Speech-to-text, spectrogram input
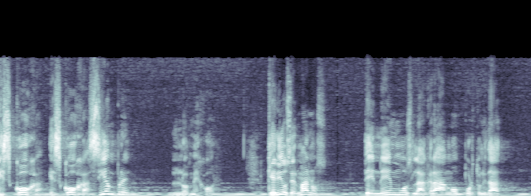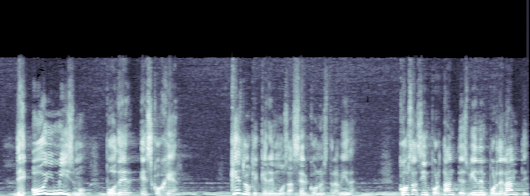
Escoja, escoja siempre lo mejor. Queridos hermanos, tenemos la gran oportunidad de hoy mismo poder escoger. ¿Qué es lo que queremos hacer con nuestra vida? Cosas importantes vienen por delante,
